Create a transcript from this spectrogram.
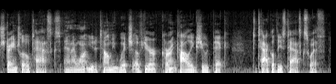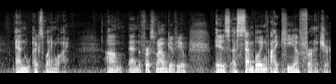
strange little tasks, and I want you to tell me which of your current colleagues you would pick to tackle these tasks with, and explain why. Um, and the first one I will give you is assembling IKEA furniture.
